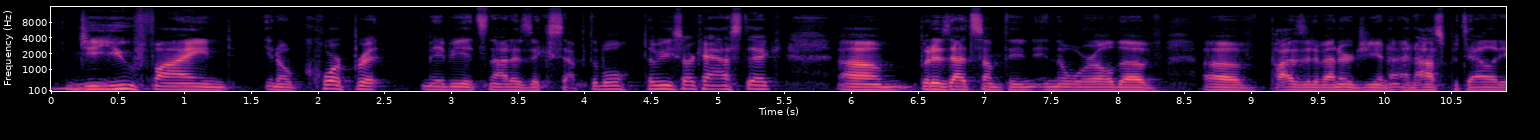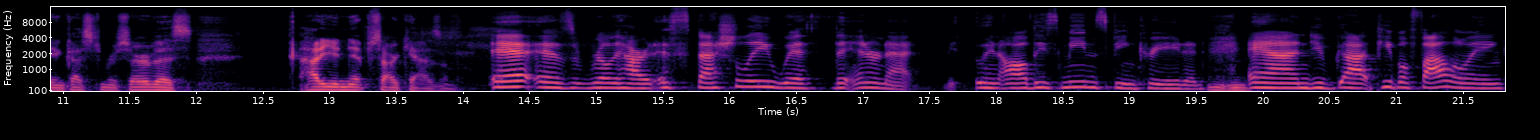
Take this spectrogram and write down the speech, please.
Do mm-hmm. you find you know corporate maybe it's not as acceptable to be sarcastic um, but is that something in the world of of positive energy and, and hospitality and customer service how do you nip sarcasm It is really hard, especially with the internet and all these memes being created. Mm-hmm. And you've got people following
